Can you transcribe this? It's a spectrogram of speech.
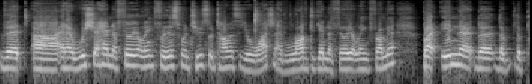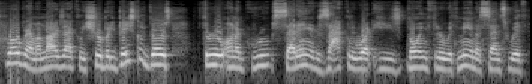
That uh, and I wish I had an affiliate link for this one too. So Thomas, if you're watching, I'd love to get an affiliate link from you. But in the the the, the program, I'm not exactly sure, but he basically goes through on a group setting exactly what he's going through with me in a sense with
